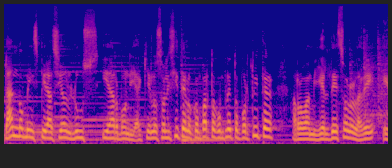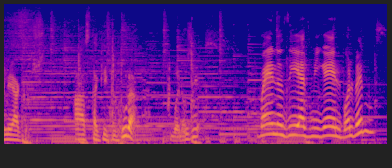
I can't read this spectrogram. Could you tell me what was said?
dándome inspiración, luz y armonía. Quien lo solicite lo comparto completo por Twitter, arroba Miguel de Solo la de L.A. Cruz. Hasta aquí, Cultura. Buenos días. Buenos días, Miguel. Volvemos.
